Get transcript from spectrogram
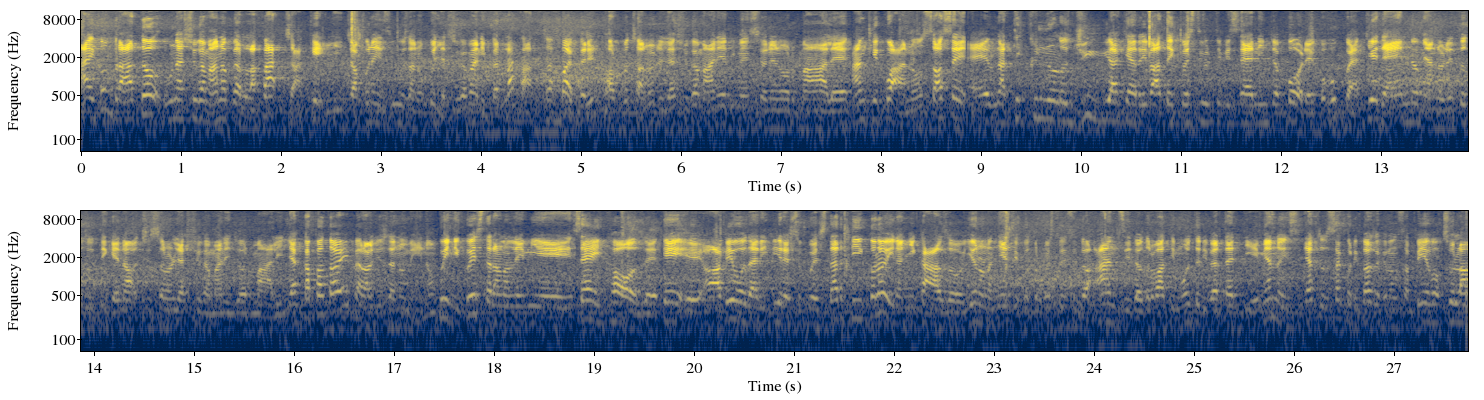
hai comprato un asciugamano per la faccia che i giapponesi usano quegli asciugamani per la faccia poi per il corpo hanno degli asciugamani a dimensione normale. Anche qua non so se è una tecnologia che è arrivata in questi ultimi sei anni in Giappone. Comunque chiedendo mi hanno detto tutti che no ci sono gli asciugamani normali. Gli accappatoi però li usano meno. Quindi queste erano le mie sei cose che eh, avevo da ridire su questo articolo. In ogni caso io non ho niente contro questo sito anzi li ho trovati molto divertenti e mi hanno insegnato un sacco di cose che non sapevo sulla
